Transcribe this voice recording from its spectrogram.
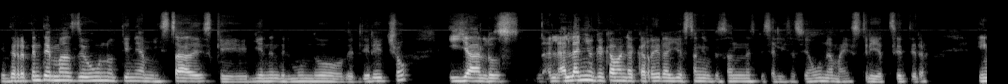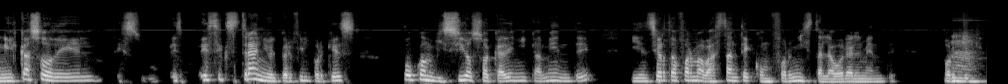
De repente más de uno tiene amistades que vienen del mundo del derecho y ya los, al año que acaban la carrera ya están empezando una especialización, una maestría, etcétera. En el caso de él es, es, es extraño el perfil porque es poco ambicioso académicamente y en cierta forma bastante conformista laboralmente. Porque Mm.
